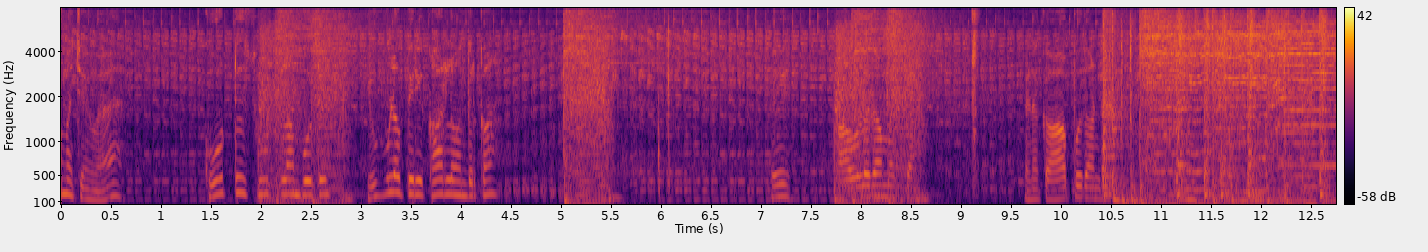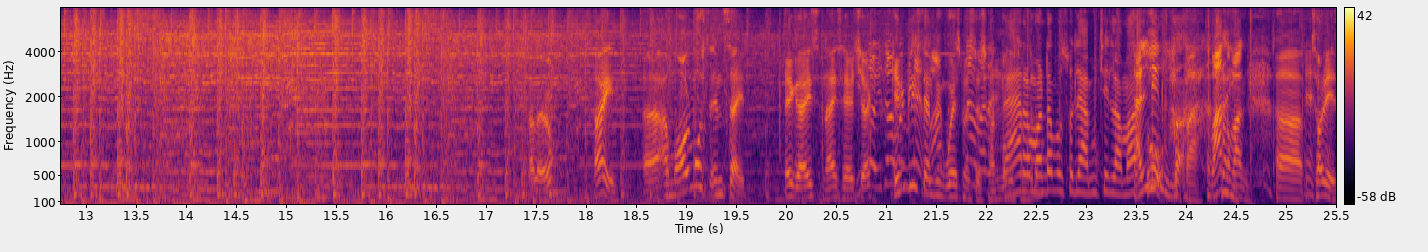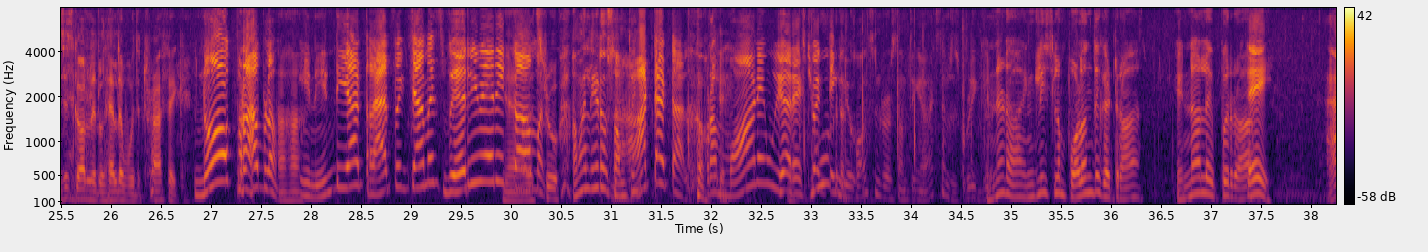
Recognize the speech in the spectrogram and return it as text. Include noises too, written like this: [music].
என்ன மச்சான் இவன் கோட்டு சூட்லாம் போட்டு இவ்வளோ பெரிய காரில் வந்திருக்கான் ஏய் அவ்வளோதான் மச்சான் எனக்கு ஆப்பு தாண்டா Hello. Hi. Uh, I'm almost inside. Hey guys, nice hair check. Can you please tell me where's Mr. Shanmugam? வேற மண்டபம் சொல்லி அமிச்சிடலாமா. வாங்க வாங்க [laughs] sorry, I just got a little held up with the traffic. No problem. In India traffic jam is very very Yeah, that's common true. Am I late or something? Not at all from morning we are expecting you concentrate or something. Your accent is pretty good. என்னடா இங்கிலீஷ்லாம் பொழந்து கட்டுறான் என்னால எப்படிரா டேய்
